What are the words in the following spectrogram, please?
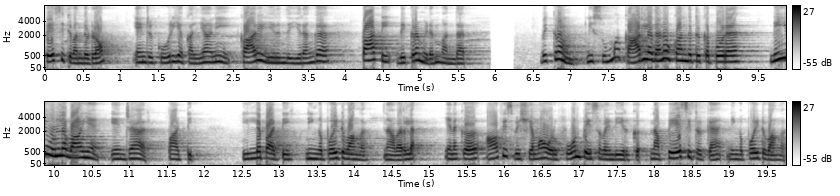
பேசிட்டு வந்துடுறோம் என்று கூறிய கல்யாணி காரில் இருந்து இறங்க பாட்டி விக்ரமிடம் வந்தார். விக்ரம் நீ சும்மா கார்ல தானே உட்கார்ந்துட்டு இருக்க போற? நீயும் உள்ள வாயேன் என்றார் பாட்டி. இல்ல பாட்டி நீங்க போயிட்டு வாங்க. நான் வரல. எனக்கு ஆஃபீஸ் விஷயமா ஒரு ஃபோன் பேச வேண்டியிருக்கு. நான் பேசிட்டு இருக்கேன். நீங்க போயிட்டு வாங்க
